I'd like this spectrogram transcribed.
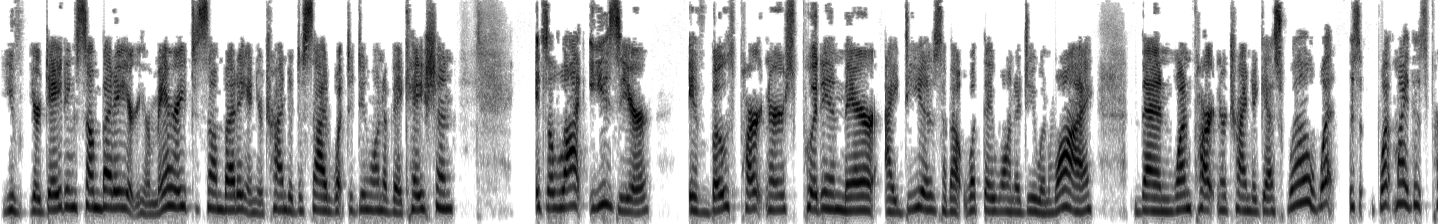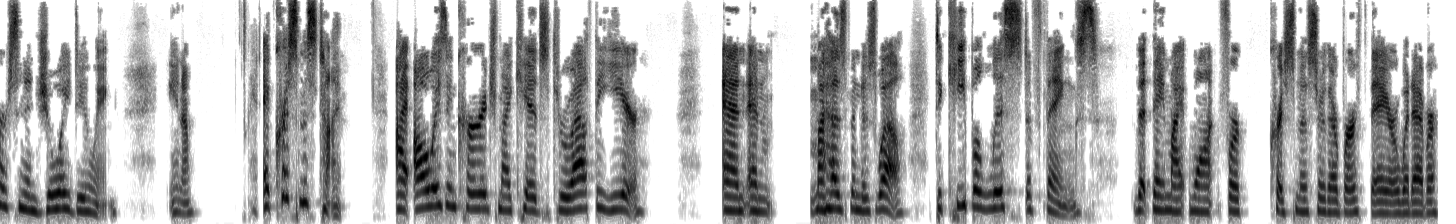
you are dating somebody or you're married to somebody and you're trying to decide what to do on a vacation it's a lot easier if both partners put in their ideas about what they want to do and why then one partner trying to guess well what is what might this person enjoy doing? You know at christmas time i always encourage my kids throughout the year and and my husband as well to keep a list of things that they might want for christmas or their birthday or whatever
